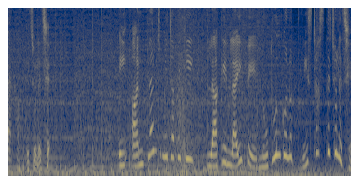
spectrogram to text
দেখা হতে চলেছে। এই আনপ্ল্যান্ড মিটআপে কি লাকির লাইফে নতুন কোনো টুইস্ট আসতে চলেছে?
